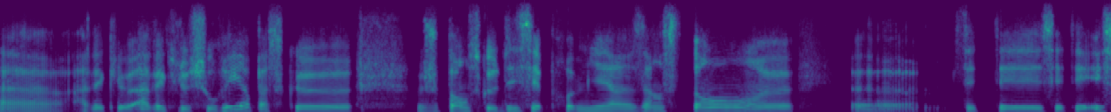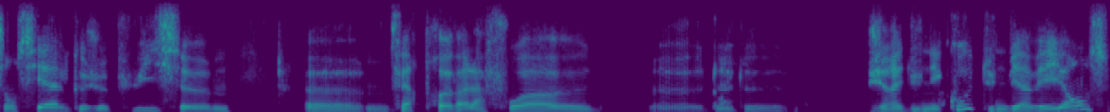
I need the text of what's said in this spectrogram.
avec le avec le sourire parce que, je pense que dès ces premiers instants, c'était c'était essentiel que je puisse, hem, hem, faire preuve à la fois, de de d'une écoute, d'une bienveillance,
